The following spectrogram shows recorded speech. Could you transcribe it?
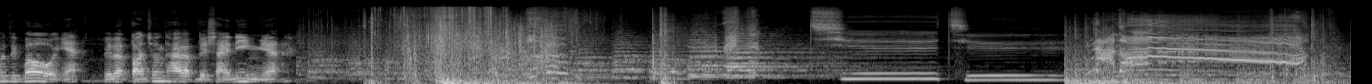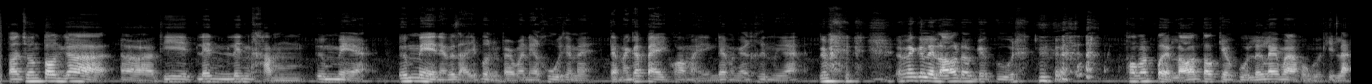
ฟอสซิเบิลอย่างเงี้ยหรือแบบตอนช่วงท้ายแบบ The Shining อย่างเงี้ย ตอนช่วงต้นก็เอ่อที่เล่นเล่นคำอึมเมะ เอึมเมะในภาษาญี่ปุ่นมันแปลว่าเนื้อคู่ใช่ไหมแต่มันก็แปลอีกความหมายหนึ่งได้มันก็คือเนื้อแล้วมันก็เลยล้อโตเกียวกูลพอมันเปิดล้อโตเกียวกูลเรื่องแรกมาผมก็คิดละ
